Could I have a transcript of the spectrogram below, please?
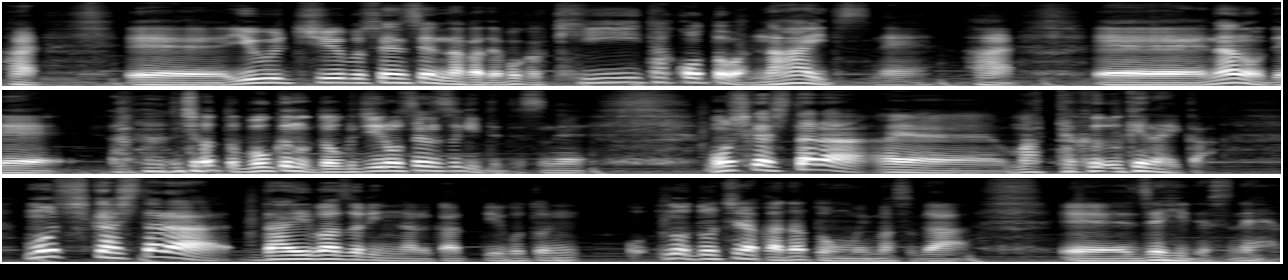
はい。えー、YouTube 先生の中で僕は聞いたことはないですね。はい。えー、なので、ちょっと僕の独自路線すぎてですね、もしかしたら、えー、全く受けないか、もしかしたら大バズりになるかっていうことのどちらかだと思いますが、えー、ぜひですね、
